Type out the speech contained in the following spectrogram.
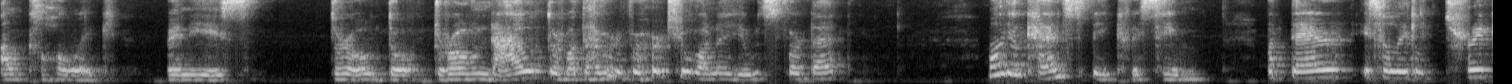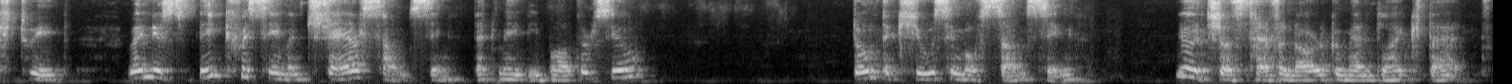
alcoholic when he is droned out or whatever word you want to use for that. Well, you can speak with him, but there is a little trick to it. When you speak with him and share something that maybe bothers you, don't accuse him of something. You just have an argument like that.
